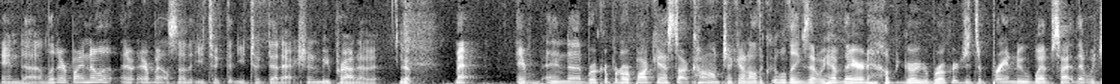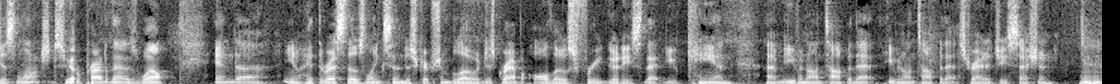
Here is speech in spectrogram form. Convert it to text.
and uh, let everybody know. Everybody else know that you took that. You took that action. and Be proud of it. Yep. Matt and uh, brokerpreneurpodcast.com. Check out all the cool things that we have there to help you grow your brokerage. It's a brand new website that we just launched. Super Yep. proud of that as well. And uh, you know, hit the rest of those links in the description below, and just grab all those free goodies that you can. Um, even on top of that, even on top of that strategy session, Mm-hmm.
